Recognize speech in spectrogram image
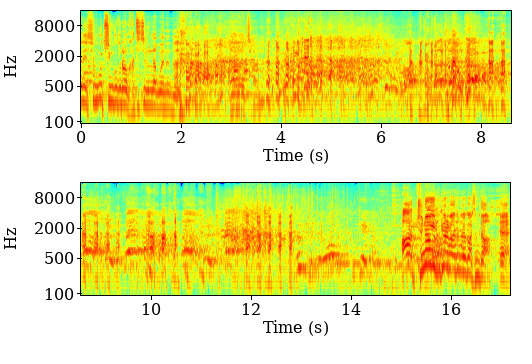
형들이 신부 친구들하고 같이 찍으려고 했는데 아 참. 아 준호 형이 부케를 받으면 될 것 같습니다. 예.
